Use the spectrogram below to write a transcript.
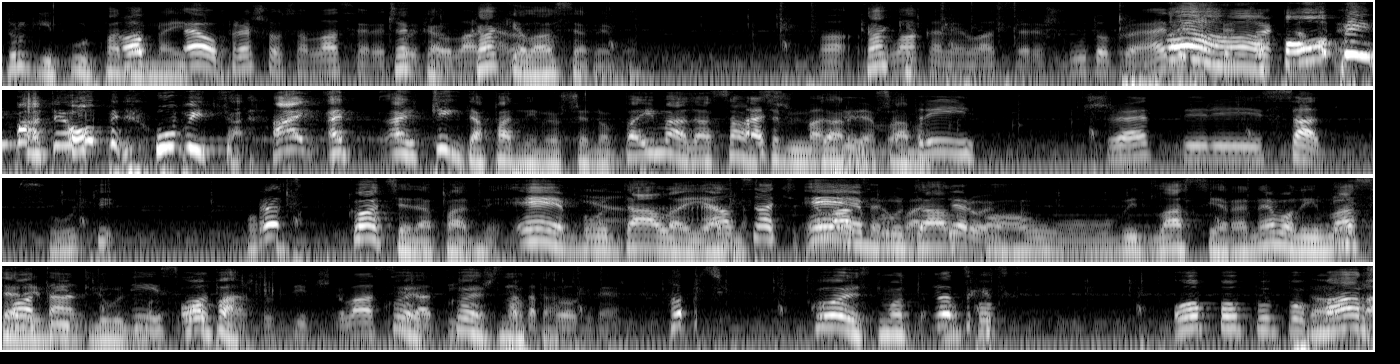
Drugi put padam na isto. evo, prešao sam lasere, to je Čekaj, to lagano. kak je laser evo? La- kak je? Lagane lasere, šu, dobro je, ajde više, čekam pa opet pate, opet, ubica! Aj, aj, aj, čik da padnem još jednom, pa ima da sam sebi pa, udarim sama. tri, četiri, sad. Šuti. Opa, ko će da padne? E, budalo će te E, budalo. O, u, vid lasera, ne volim lasere smotan, vid ljudi. Ti Opa, smotan što se tiče lasera, Ko je- ti ko je ćeš sada smotan? pogneš. Hops, ko je smota? Op, op, op, op, marš,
